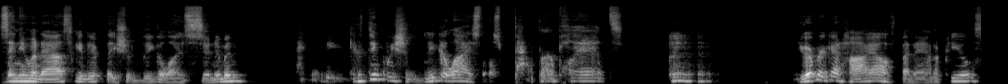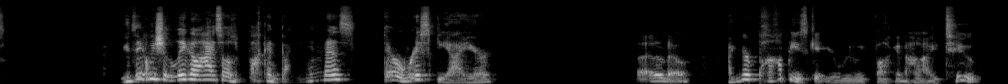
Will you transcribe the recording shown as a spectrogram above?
Is anyone asking if they should legalize cinnamon? Hey, you think we should legalize those pepper plants? You ever get high off banana peels? You think we should legalize those fucking bananas? They're risky, I hear. I don't know. I hear poppies get you really fucking high too.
